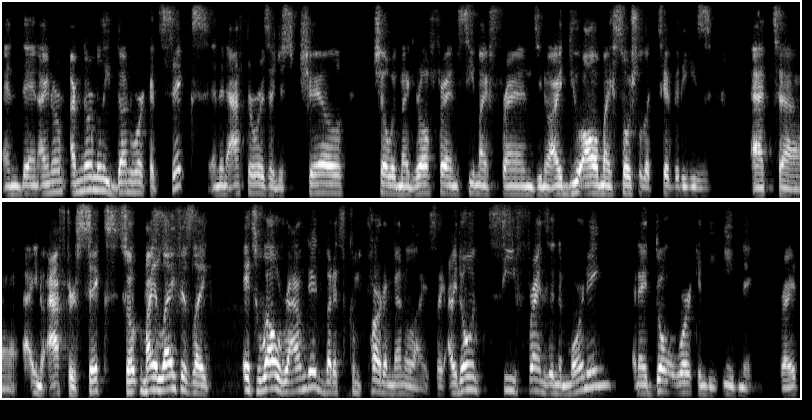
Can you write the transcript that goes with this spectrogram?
and then I norm- I'm normally done work at six, and then afterwards I just chill, chill with my girlfriend, see my friends. You know, I do all my social activities at uh, you know after six. So my life is like it's well rounded, but it's compartmentalized. Like I don't see friends in the morning, and I don't work in the evening. Right.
